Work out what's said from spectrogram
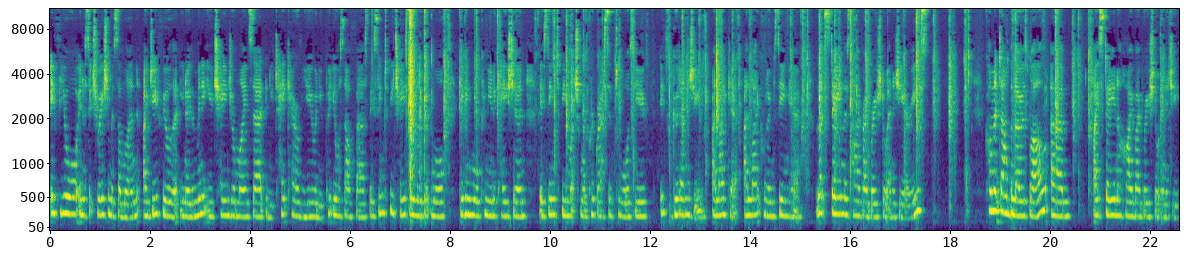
if you're in a situation with someone, I do feel that, you know, the minute you change your mindset and you take care of you and you put yourself first, they seem to be chasing a little bit more, giving more communication. They seem to be much more progressive towards you. It's good energy. I like it. I like what I'm seeing here. Let's stay in this high vibrational energy, Aries. Comment down below as well. Um, I stay in a high vibrational energy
